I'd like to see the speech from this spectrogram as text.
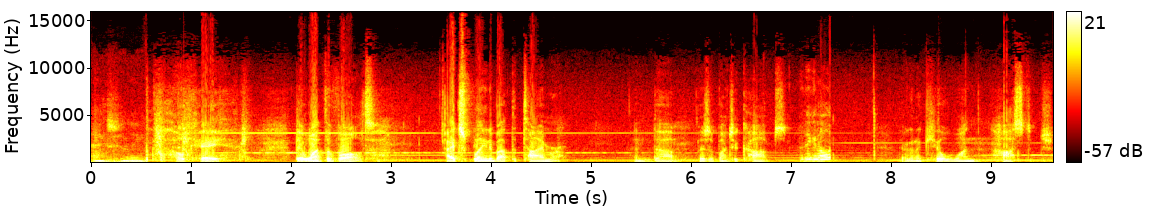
Actually. Okay. They want the vault. I explained about the timer. And um, there's a bunch of cops. Are they gonna... They're gonna kill one hostage.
